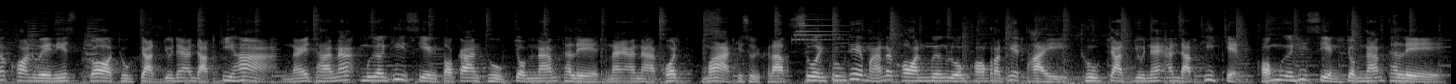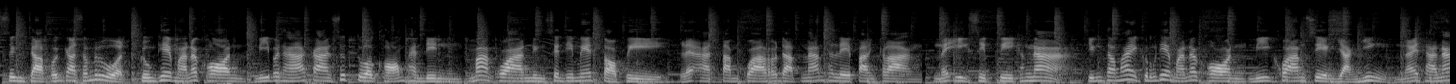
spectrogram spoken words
นครเวนิสก็ถูกจัดอยู่ในอันดับที่ 5 ในฐานะเมืองที่เสี่ยงต่อการถูกจมน้ำทะเลในอนาคตมากที่สุดครับ ส่วนกรุงเทพมหานครเมืองหลวงของประเทศไทย ถูกจัดอยู่ในอันดับที่ 7 ของเมืองที่เสี่ยงจมน้ำทะเล ซึ่งจากผลการสำรวจ กรุงเทพมหานครมีปัญหาการซุดตัวของแผ่นดินมากกว่า1เซนติเมตรต่อปี และอาจต่ำกว่าระดับน้ำทะเลปานกลาง ในอีก 10 ปีข้างหน้า จึงทำให้กรุงเทพมหานครมีความเสี่ยงอย่างยิ่งในฐานะ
